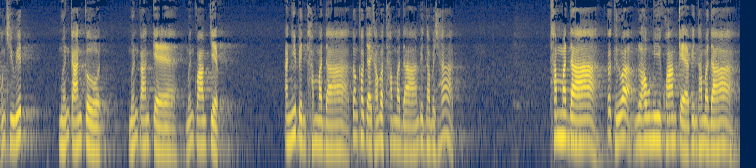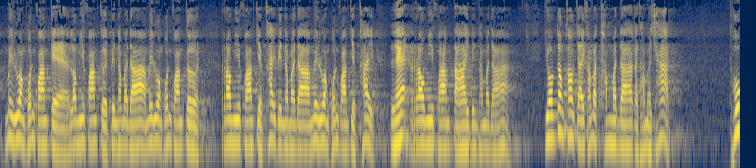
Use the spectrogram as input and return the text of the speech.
ของชีวิต เหมือนการเกิด เหมือนการแก่ เหมือนความเจ็บ อันนี้เป็นธรรมดาต้องเข้าใจคำว่าธรรมดาเป็นธรรมชาติ ธรรมดาก็คือว่าเรามีความแก่เป็นธรรมดา ไม่ล่วงพ้นความแก่ เรามีความเกิดเป็นธรรมดา ไม่ล่วงพ้นความเกิด เรามีความเจ็บไข้เป็นธรรมดา ไม่ล่วงพ้นความเจ็บไข้ และเรามีความตายเป็นธรรมดาโยมต้องเข้าใจคำว่าธรรมดากับธรรมชาติ ทุก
